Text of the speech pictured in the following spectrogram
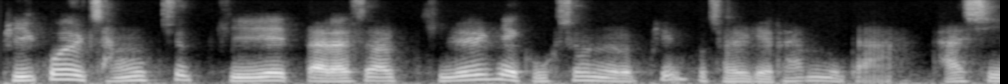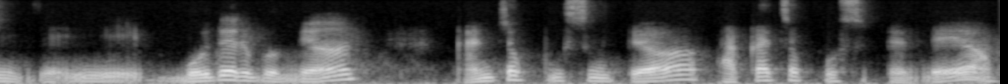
비골 장축 비에 따라서 길게 곡선으로 피부 절개를 합니다. 다시 이제 이 모델을 보면 안쪽 복숭뼈, 바깥쪽 복숭뼈인데요.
